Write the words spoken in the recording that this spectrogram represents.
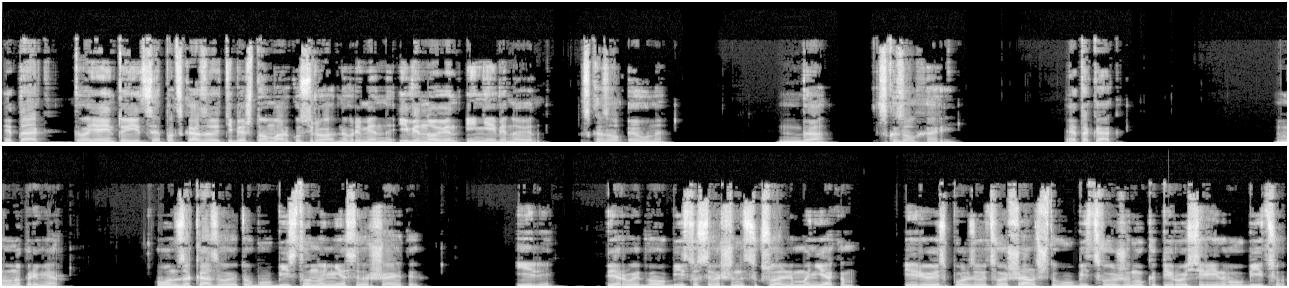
«Итак, твоя интуиция подсказывает тебе, что Маркус Рё одновременно и виновен, и невиновен», сказал Эуна. «Да», сказал Харри. «Это как?» Ну, например, он заказывает оба убийства, но не совершает их. Или первые два убийства совершены сексуальным маньяком, и Рё использует свой шанс, чтобы убить свою жену, копируя серийного убийцу.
